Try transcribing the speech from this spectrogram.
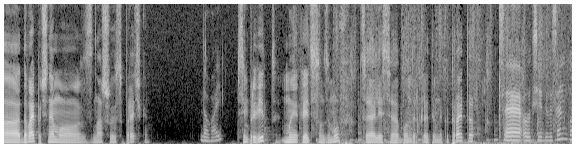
А, Давай почнемо з нашої суперечки. Давай. Всім привіт! Ми Creative on the Move. Це Олеся Бондар, креативний копірайтер. Це Олексій Девисенко,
